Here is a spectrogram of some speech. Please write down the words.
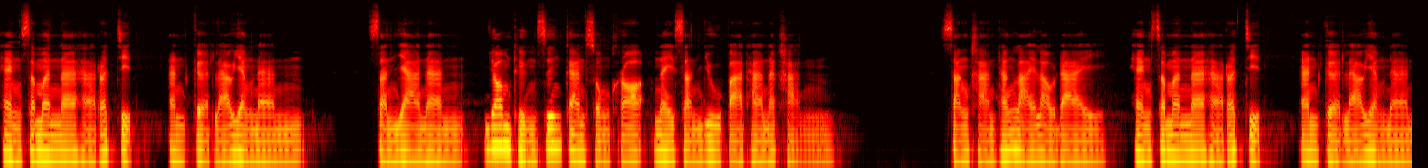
แห่งสมันนาหารจิตอันเกิดแล้วอย่างนั้น สัญญานั้นย่อมถึงซึ่งการสงเคราะห์ในสัญญูปาทานขัน สังขารทั้งหลายเหล่าใด แห่งสมันนาหารจิตอันเกิดแล้วอย่างนั้น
